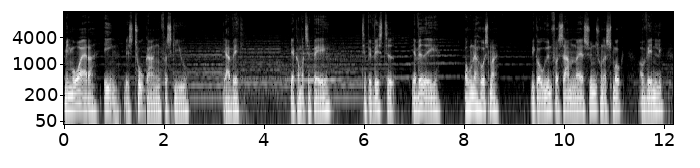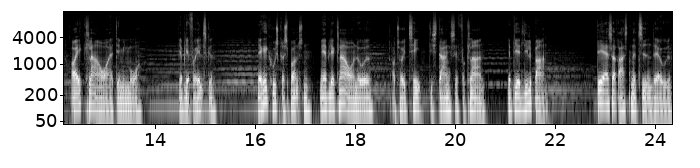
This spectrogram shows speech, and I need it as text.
Min mor er der en, hvis to gange for skive. Jeg er væk. Jeg kommer tilbage. Til bevidsthed. Jeg ved ikke. Og hun er hos mig. Vi går udenfor sammen, og jeg synes, hun er smuk og venlig, og er ikke klar over, at det er min mor. Jeg bliver forelsket. Jeg kan ikke huske responsen, men jeg bliver klar over noget. Autoritet, distance, forklaren. Jeg bliver et lille barn. Det er så resten af tiden derude.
